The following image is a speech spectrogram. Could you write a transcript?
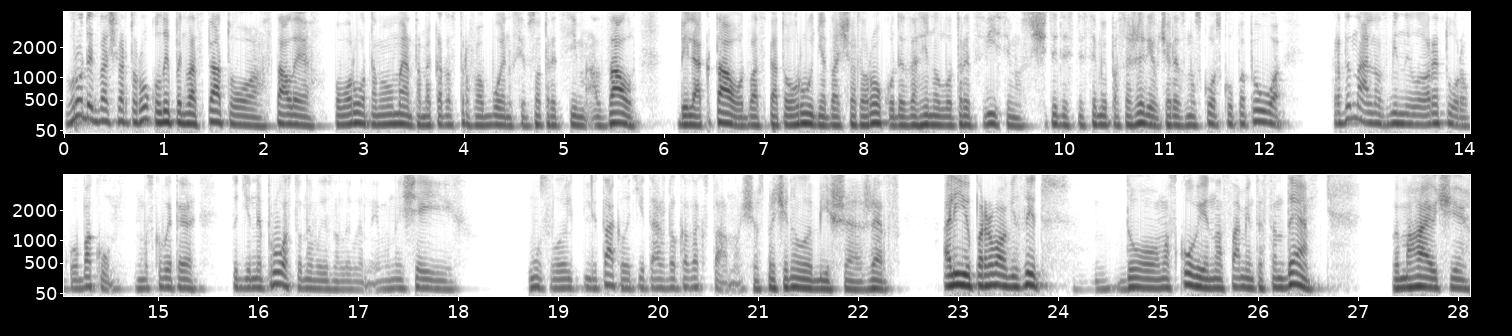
Грудень 24 року, липень 25-го стали поворотними моментами катастрофа Боїнг 737 Азал біля Актау 25 грудня 24 року, де загинуло 38 з 67 пасажирів через московську ППО. Кардинально змінило риторику Баку. Московити тоді не просто не визнали вини, вони ще й змусили літак летіти аж до Казахстану, що спричинило більше жертв. Аліїв перервав візит до Московії на саміт СНД, вимагаючи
